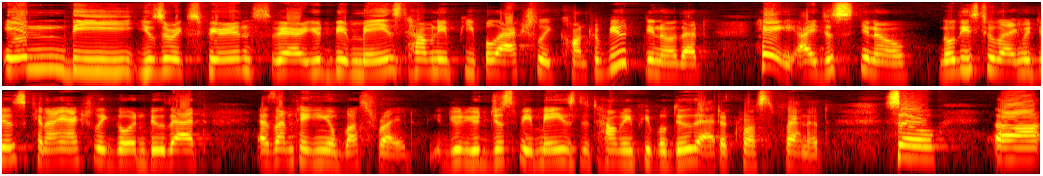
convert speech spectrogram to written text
in the user experience where you'd be amazed how many people actually contribute, you know, that, hey, I just, you know, know these two languages, can I actually go and do that as I'm taking a bus ride? You'd just be amazed at how many people do that across the planet. So uh,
